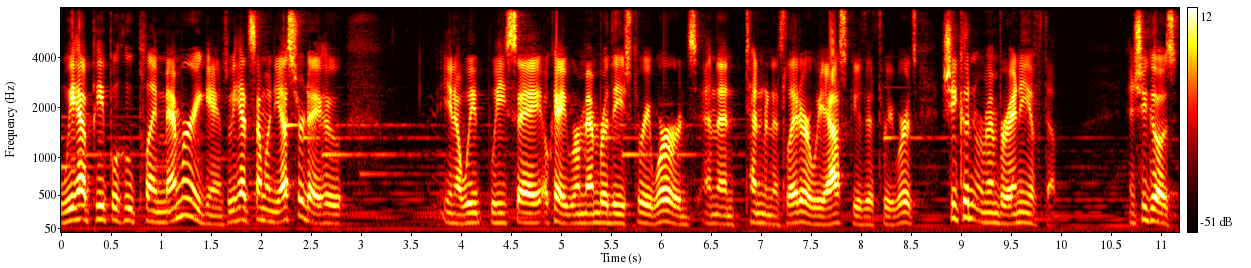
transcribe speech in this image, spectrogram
We have people who play memory games. We had someone yesterday who, you know, we, we say, okay, remember these three words, and then 10 minutes later we ask you the three words. She couldn't remember any of them. And she goes,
